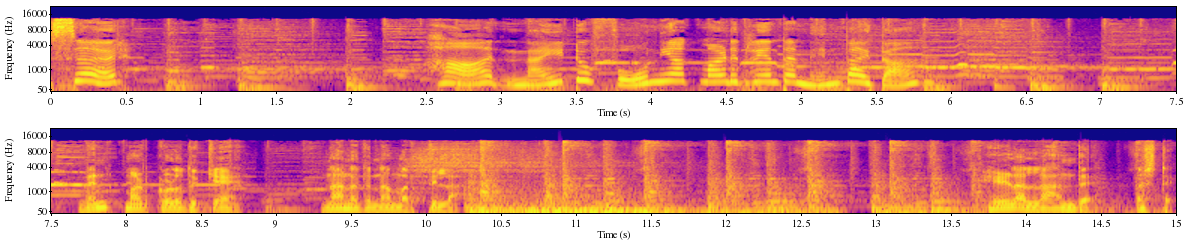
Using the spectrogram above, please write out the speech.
ಸರ್. ಹಾ, ನೈಟು ಫೋನ್ ಯಾಕೆ ಮಾಡಿದ್ರಿ ಅಂತ ನೆನ್ಪಾಯ್ತಾ? ನೆನ್ಪು ಮಾಡ್ಕೊಳ್ಳೋದಕ್ಕೆ ನಾನದನ್ನ ಮರ್ತಿಲ್ಲ. ಹೇಳಲ್ಲ ಅಂದೆ, ಅಷ್ಟೇ.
